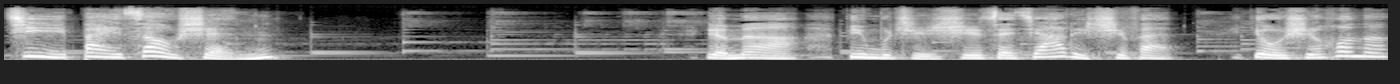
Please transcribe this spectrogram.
祭拜灶神。人们啊，并不只是在家里吃饭，有时候呢，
